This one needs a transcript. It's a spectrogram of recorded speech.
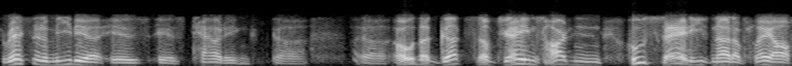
the rest of the media is is touting. Uh, uh, oh, the guts of James Harden. Who said he's not a playoff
